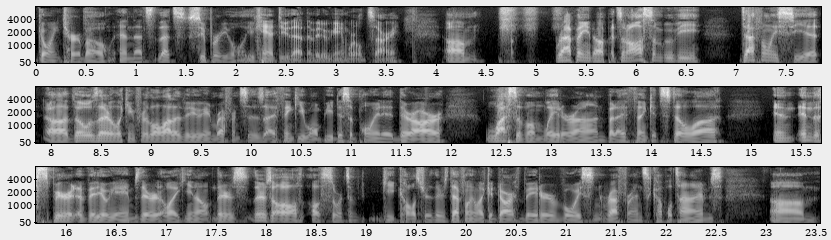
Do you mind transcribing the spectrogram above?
going turbo, and that's that's super evil. You can't do that in the video game world. Sorry. Um, wrapping it up, it's an awesome movie. Definitely see it. Uh, those that are looking for a lot of video game references, I think you won't be disappointed. There are less of them later on, but I think it's still uh, in in the spirit of video games. They're like you know, there's there's all all sorts of geek culture. There's definitely like a Darth Vader voice and reference a couple times. Um,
